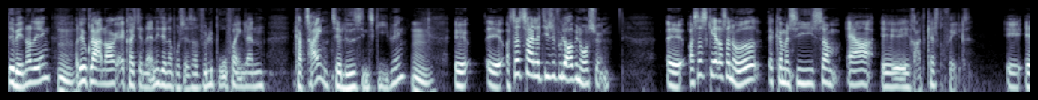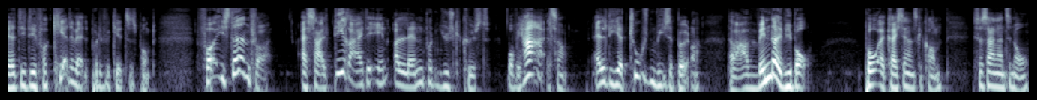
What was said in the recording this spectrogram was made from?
det vender det, ikke? Mm. Og det er jo klart nok, at Christian II i den her proces har selvfølgelig brug for en eller anden kaptajn til at lede sin skib, ikke? Mm. Øh, øh, og så sejler de selvfølgelig op i Nordsøen. Øh, og så sker der så noget, kan man sige, som er øh, ret katastrofalt. Øh, eller det er det forkerte valg på det forkerte tidspunkt. For i stedet for, at sejle direkte ind og lande på den jyske kyst, hvor vi har altså alle de her tusindvis af bønder, der bare venter i Viborg på, at Christian skal komme, så sejler han til Norge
